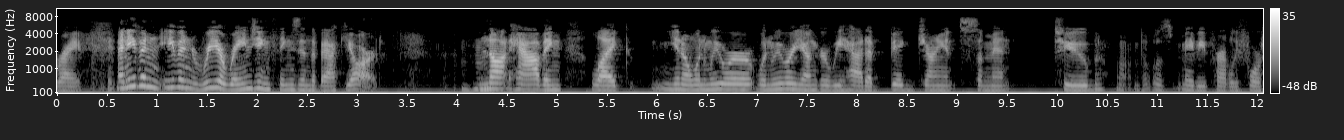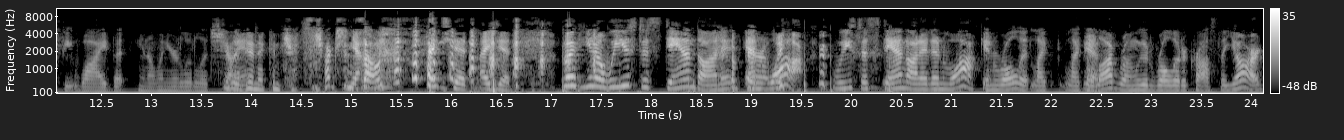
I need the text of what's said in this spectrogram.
Right. And even even rearranging things in the backyard. Mhm. Not having like you know when we were when we were younger we had a big giant cement tube. Well, It was maybe probably four feet wide, but you know when you're little it's She giant. lived in a construction Yeah. zone. I did, I did. But you know, we used to stand on it and walk. We used to stand on it and walk and roll it like like Yeah. a log roll. We would roll it across the yard.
